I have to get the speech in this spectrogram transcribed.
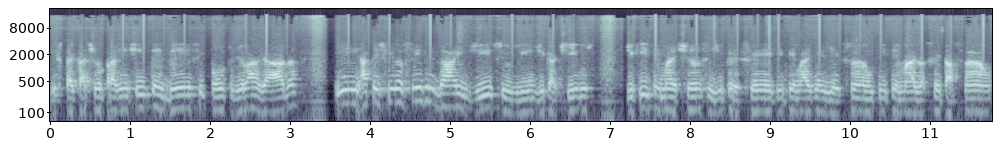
expectativa para a gente entender esse ponto de largada. E a pesquisa sempre dá indícios e indicativos de quem tem mais chances de crescer, quem tem mais rejeição, quem tem mais aceitação.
